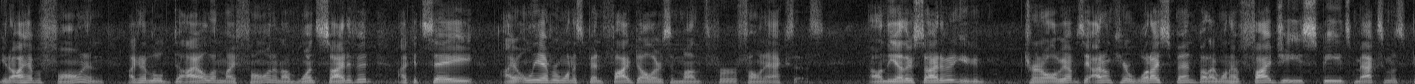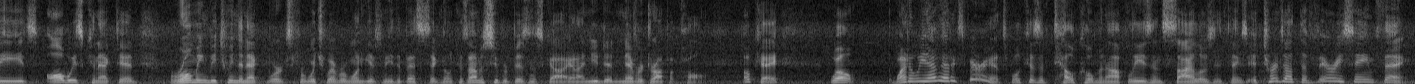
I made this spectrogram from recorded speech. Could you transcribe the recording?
You know, I have a phone and I can have a little dial on my phone, and on one side of it, I could say, I only ever want to spend $5 a month for phone access. On the other side of it, you can turn it all the way up and say, I don't care what I spend, but I want to have 5G speeds, maximum speeds, always connected, roaming between the networks for whichever one gives me the best signal, because I'm a super business guy and I need to never drop a call. Okay, well, why do we have that experience? Well, because of telco monopolies and silos and things. It turns out the very same thing.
